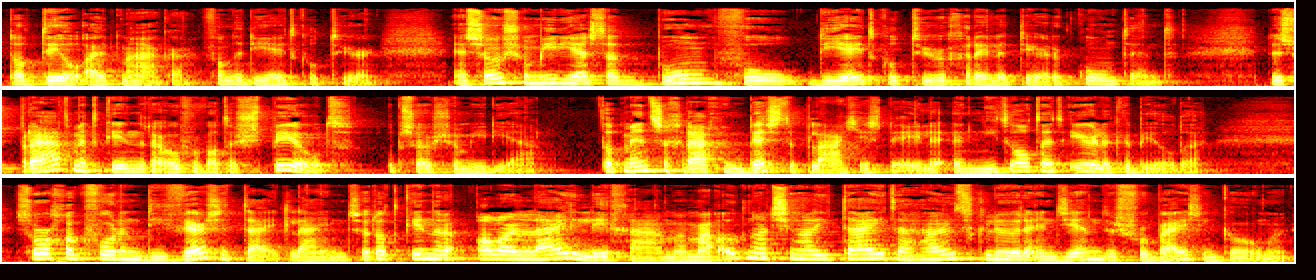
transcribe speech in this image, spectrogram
dat deel uitmaken van de dieetcultuur. En social media staat bomvol dieetcultuur gerelateerde content. Dus praat met kinderen over wat er speelt op social media. Dat mensen graag hun beste plaatjes delen en niet altijd eerlijke beelden. Zorg ook voor een diverse tijdlijn, zodat kinderen allerlei lichamen, maar ook nationaliteiten, huidskleuren en genders voorbij zien komen.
